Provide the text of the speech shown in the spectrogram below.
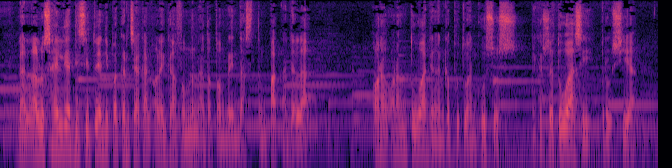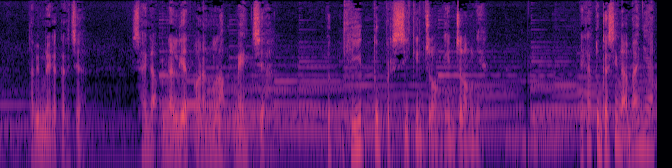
dan lalu saya lihat di situ yang dipekerjakan oleh government atau pemerintah setempat adalah orang-orang tua dengan kebutuhan khusus. Mereka sudah tua sih, berusia, tapi mereka kerja. Saya nggak pernah lihat orang lap meja, begitu bersih kinclong-kinclongnya. Mereka tugasnya nggak banyak.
